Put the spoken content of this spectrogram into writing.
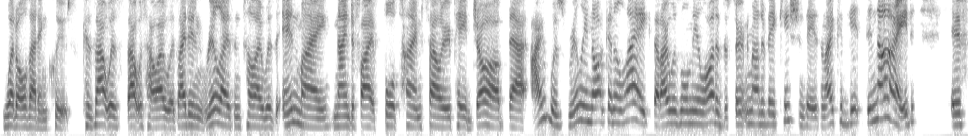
what all that includes because that was that was how i was. I didn't realize until i was in my 9 to 5 full-time salary paid job that i was really not going to like that i was only allotted a certain amount of vacation days and i could get denied if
